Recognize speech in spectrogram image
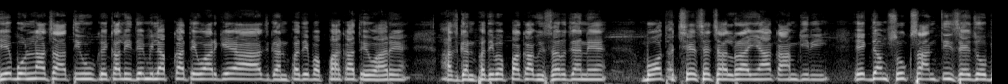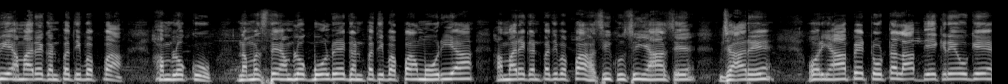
ये बोलना चाहती हूँ कि कल ईद मिलाप का त्यौहार गया, आज गणपति बप्पा का त्यौहार है, आज गणपति बप्पा का विसर्जन है, बहुत अच्छे से चल रहा है यहाँ कामगिरी, एकदम सुख शांति से जो भी हमारे गणपति बप्पा, हम लोग को, नमस्ते, हम लोग बोल रहे हैं, गणपति बप्पा मोरिया, हमारे गणपति बप्पा हँसी खुशी यहाँ से जा रहे हैं, और यहाँ पे टोटल आप देख रहे होगे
